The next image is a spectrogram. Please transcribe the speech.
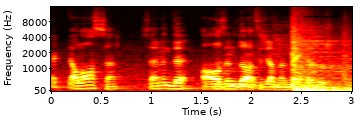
Bekle lan sen. Senin de ağzını dağıtacağım ben bekle dur.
